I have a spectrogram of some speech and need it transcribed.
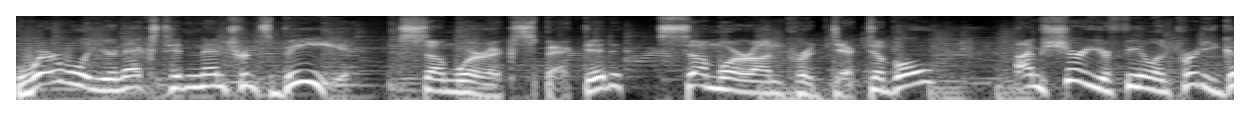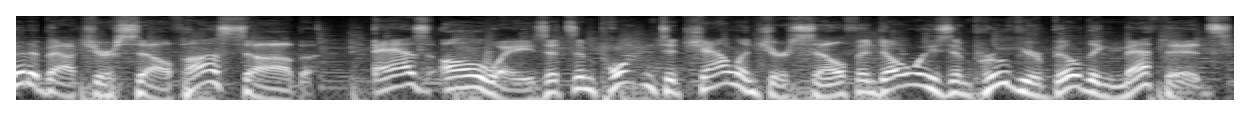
Where will your next hidden entrance be? Somewhere expected? Somewhere unpredictable? I'm sure you're feeling pretty good about yourself, huh, Sub? As always, it's important to challenge yourself and always improve your building methods.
